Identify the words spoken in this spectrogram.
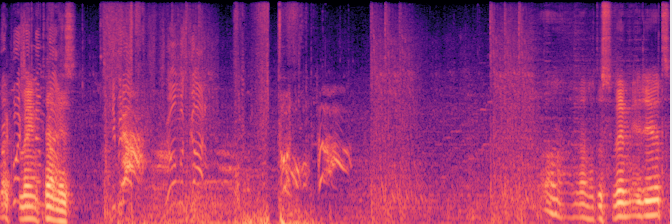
Like playing tennis. Keep it up! We almost got him! Oh, ah, I don't know how to swim, idiot.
